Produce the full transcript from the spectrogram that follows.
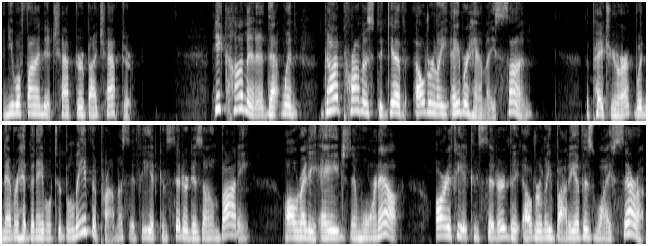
and you will find it chapter by chapter. He commented that when God promised to give elderly Abraham a son, the patriarch would never have been able to believe the promise if he had considered his own body already aged and worn out, or if he had considered the elderly body of his wife Sarah.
